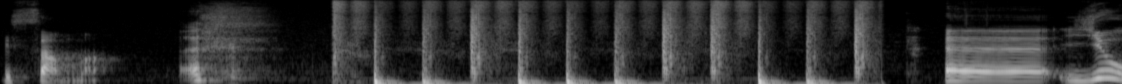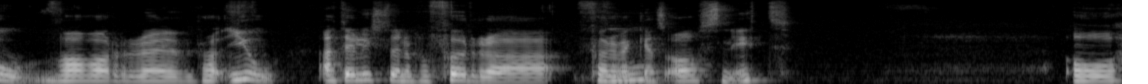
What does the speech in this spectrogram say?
det är samma Eh, jo, vad var det vi pratade Jo, att jag lyssnade på förra, förra Mm. veckans avsnitt. Och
